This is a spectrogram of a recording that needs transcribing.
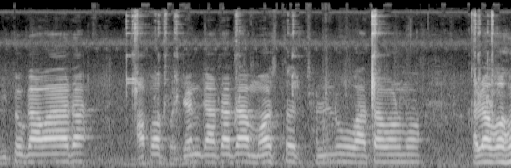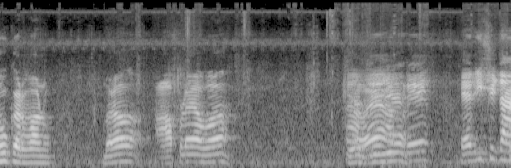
ગીતો ગાવા હતા. આપણા ભજન ગાતા હતા મસ્ત ઠંડુ વાતાવરણમાં. એટલે હવે શું કરવાનું? બરાબર? આપણે હવે તા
